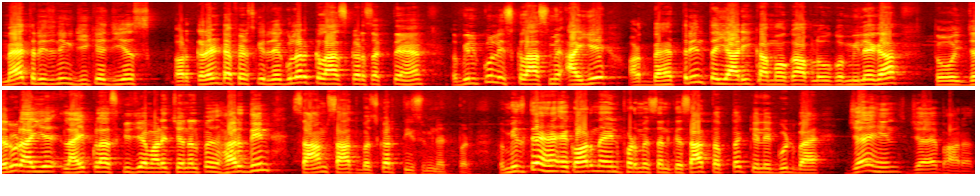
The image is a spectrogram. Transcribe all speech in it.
मैथ रीजनिंग, जीके, जीएस और करंट अफेयर्स की रेगुलर क्लास कर सकते हैं। तो बिल्कुल इस क्लास में आइए और बेहतरीन तैयारी का मौका आप लोगों को मिलेगा। तो ज़रूर आइए, लाइव क्लास कीजिए हमारे चैनल पर हर दिन शाम सात बजकर तीस मिनट पर। तो मिलते हैं एक और नए इन्फॉर्मेशन के साथ, तब तक के लिए गुड बाय। जय हिंद, जय भारत।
